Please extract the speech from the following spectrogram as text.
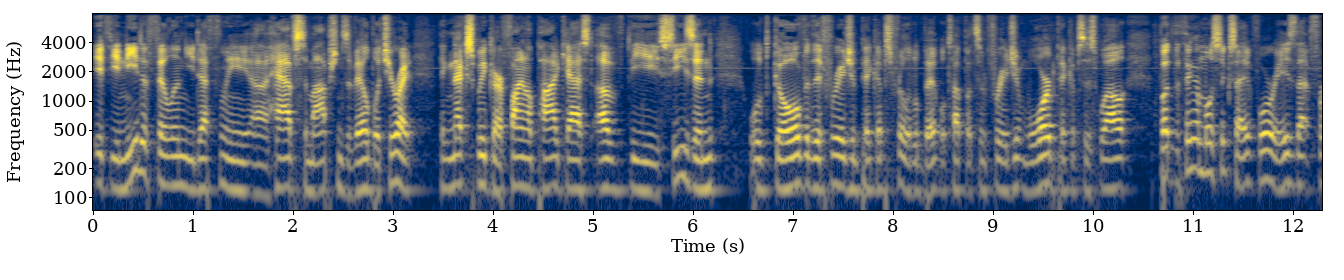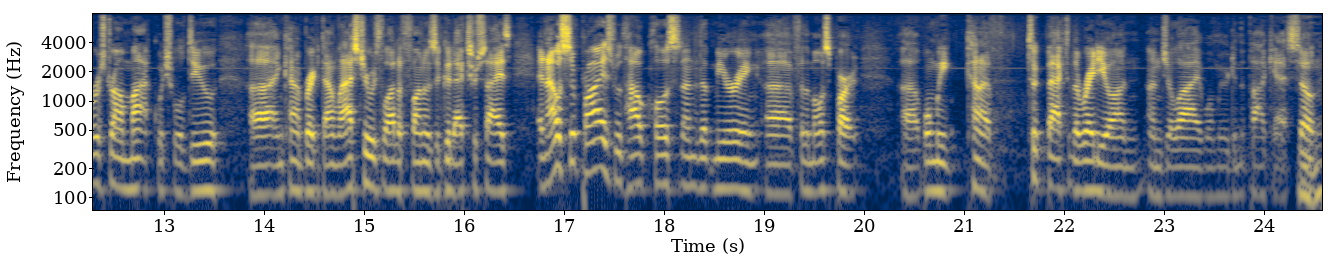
if you need a fill in, you definitely uh, have some options available. But you're right. I think next week, our final podcast of the season, we'll go over the free agent pickups for a little bit. We'll talk about some free agent ward pickups as well. But the thing I'm most excited for is that first round mock, which we'll do uh, and kind of break it down. Last year was a lot of fun. It was a good exercise. And I was surprised with how close it ended up mirroring uh, for the most part uh, when we kind of took back to the radio on, on July when we were doing the podcast. So mm-hmm.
